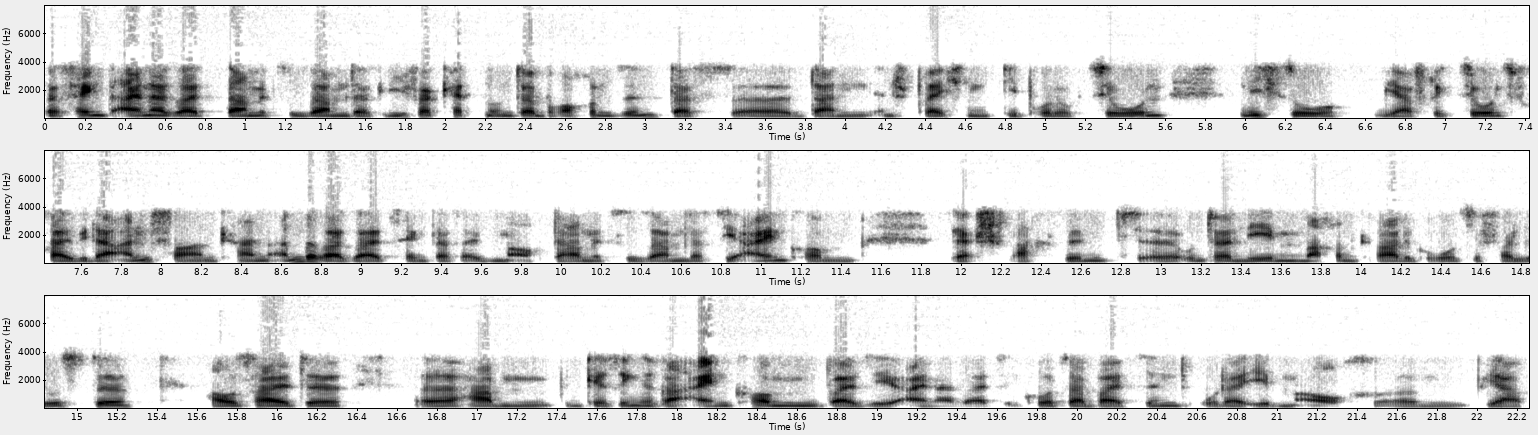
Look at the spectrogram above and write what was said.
Das hängt einerseits damit zusammen, dass Lieferketten unterbrochen sind, dass äh, dann entsprechend die Produktion nicht so ja, friktionsfrei wieder anfahren kann. Andererseits hängt das eben auch damit zusammen, dass die Einkommen sehr schwach sind. Äh, Unternehmen machen gerade große Verluste. Haushalte haben geringere Einkommen, weil sie einerseits in Kurzarbeit sind oder eben auch ähm, ja,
